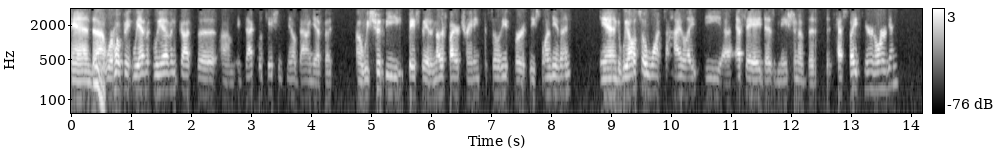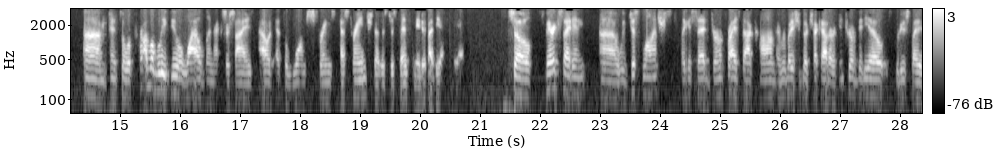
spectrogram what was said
And uh, mm. we're hoping we haven't we haven't got the um, exact locations nailed down yet, but uh, we should be basically at another fire training facility for at least one of the events. And we also want to highlight the uh, FAA designation of the, the test site here in Oregon. Um, and so we'll probably do a wildland exercise out at the Warm Springs test range that was just designated by the FAA. So it's very exciting. Uh, we've just launched, like I said, droneprize.com. Everybody should go check out our intro video. It's produced by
